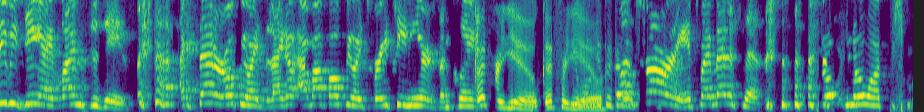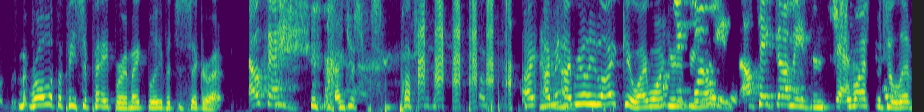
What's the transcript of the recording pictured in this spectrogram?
CBD. I have Lyme's disease. it's that or opioids, and I don't. I'm off opioids for 18 years. I'm clean. good for you. Good for You, you. know, you could get I'm off. sorry. It's my medicine. You know, you know what? Roll up a piece of paper and make believe it's a cigarette, okay. and just puff. I, I mean, I really like you. I want I'll you to take be healthy. gummies. I'll take gummies instead. He wants you to live.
